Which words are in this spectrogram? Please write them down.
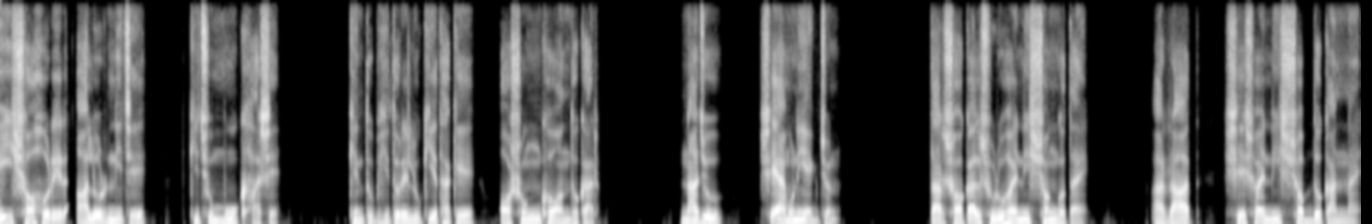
এই শহরের আলোর নিচে কিছু মুখ হাসে, কিন্তু ভিতরে লুকিয়ে থাকে অসংখ্য অন্ধকার। নাজু, সে এমনই একজন। তার সকাল শুরু হয় নিঃসঙ্গতায়, আর রাত শেষ হয় নিঃশব্দ কান্নায়।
